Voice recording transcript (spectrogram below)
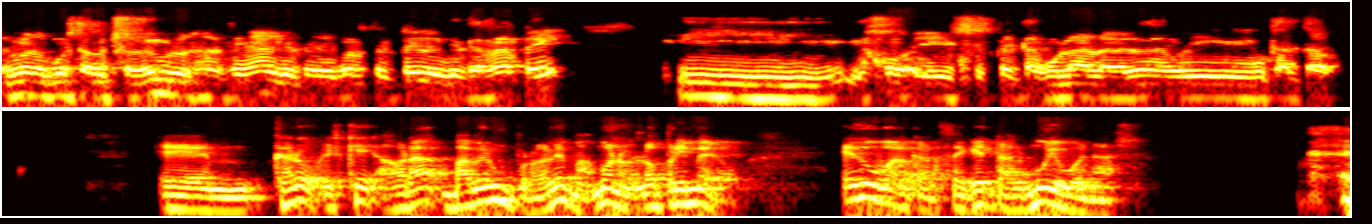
bueno, cuesta 8 euros al final, que te corte el pelo y que te rape. Y, joder, es espectacular, la verdad, muy encantado. Eh, claro, es que ahora va a haber un problema. Bueno, lo primero, Edu Valcarce, ¿qué tal? Muy buenas.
